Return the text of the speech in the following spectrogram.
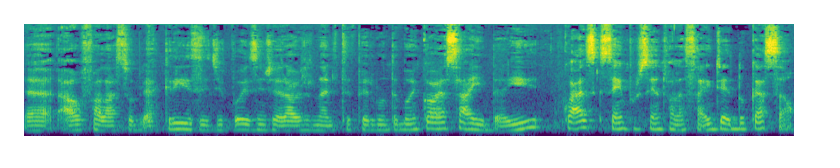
eh, ao falar sobre a crise, depois em geral o jornalista pergunta, bom, e qual é a saída? E quase que 100% fala saída é educação.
